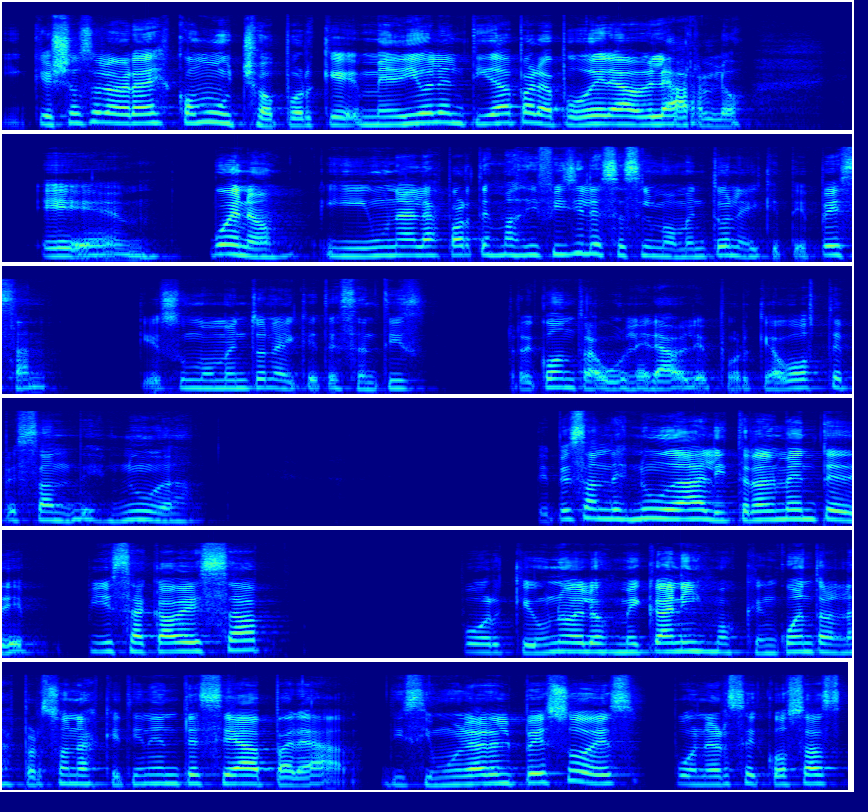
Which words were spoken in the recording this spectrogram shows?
y que yo se lo agradezco mucho porque me dio la entidad para poder hablarlo. Em, bueno, y una de las partes más difíciles es el momento en el que te pesan, que es un momento en el que te sentís recontra vulnerable, porque a vos te pesan desnuda. Te pesan desnuda literalmente de pies a cabeza porque uno de los mecanismos que encuentran las personas que tienen TCA para disimular el peso es ponerse cosas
